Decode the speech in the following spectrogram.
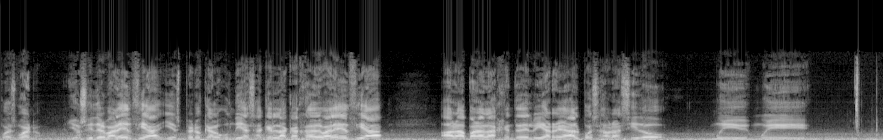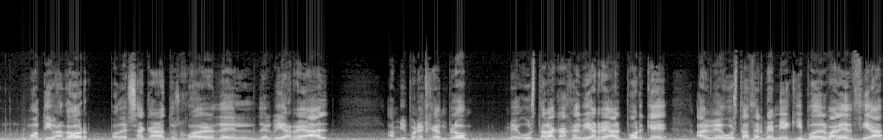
pues bueno, yo soy del Valencia y espero que algún día saquen la caja del Valencia. Ahora para la gente del Villarreal pues habrá sido muy, muy motivador poder sacar a tus jugadores del, del Villarreal. A mí, por ejemplo, me gusta la caja del Villarreal porque a mí me gusta hacerme mi equipo del Valencia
